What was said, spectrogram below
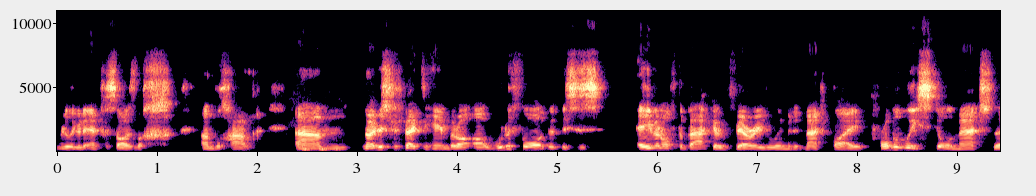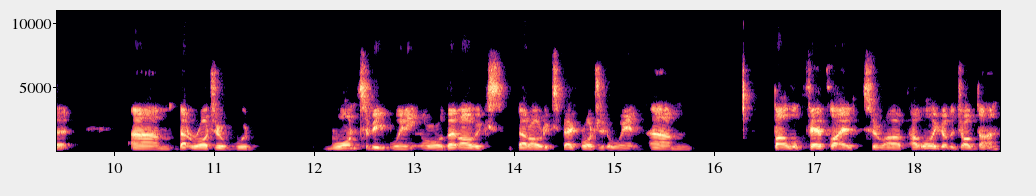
really going to emphasise the Andujar. Um, no disrespect to him, but I, I, would have thought that this is even off the back of very limited match play, probably still a match that um, that Roger would want to be winning, or that I would that I would expect Roger to win. Um, but look, fair play to uh, Pablo. He got the job done.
